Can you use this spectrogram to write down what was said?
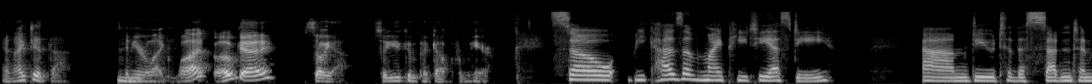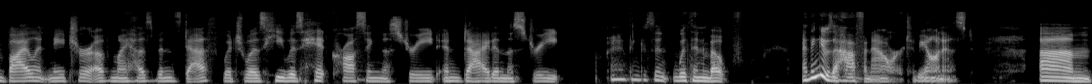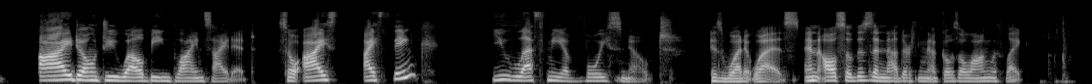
And I did that. Mm-hmm. And you're like, what? Okay. So, yeah. So you can pick up from here. So, because of my PTSD, um, due to the sudden and violent nature of my husband's death, which was he was hit crossing the street and died in the street. I think it's in, within about, I think it was a half an hour, to be honest. Um, I don't do well being blindsided. So I I think you left me a voice note is what it was. And also this is another thing that goes along with like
